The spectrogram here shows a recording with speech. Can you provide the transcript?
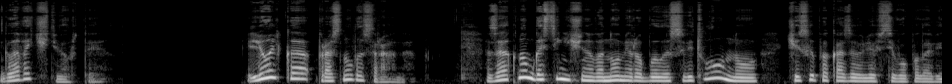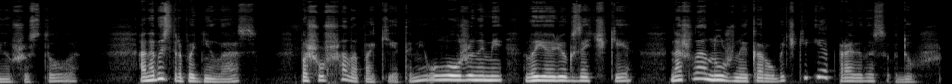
Глава четвертая. Лёлька проснулась рано. За окном гостиничного номера было светло, но часы показывали всего половину шестого. Она быстро поднялась, пошуршала пакетами, уложенными в ее рюкзачке, нашла нужные коробочки и отправилась в душ.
